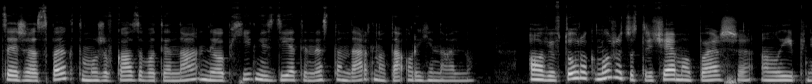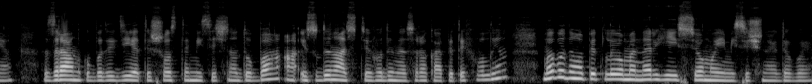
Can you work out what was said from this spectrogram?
Цей же аспект може вказувати на необхідність діяти нестандартно та оригінально. А у вівторок ми вже зустрічаємо 1 липня. Зранку буде діяти шоста місячна доба, а із 11 години 45 хвилин ми будемо під впливом енергії сьомої місячної доби.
